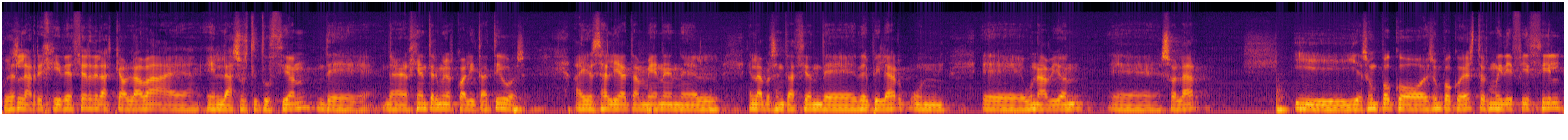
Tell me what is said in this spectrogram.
pues las rigideces de las que hablaba eh, en la sustitución de, la energía en términos cualitativos. Ayer salía también en, el, en la presentación de, Pilar un, eh, un avión eh, solar y, es, un poco, es un poco esto, es muy difícil.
